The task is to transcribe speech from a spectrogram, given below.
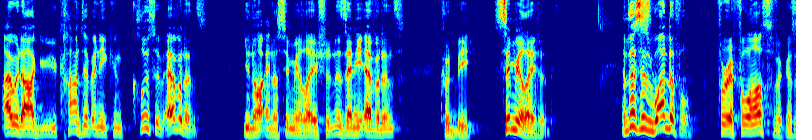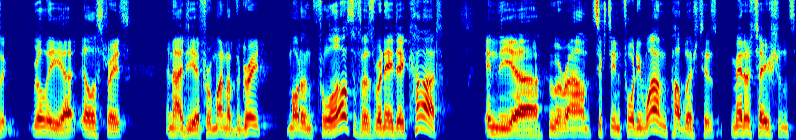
I would argue you can't have any conclusive evidence you're not in a simulation, as any evidence could be simulated. And this is wonderful for a philosopher because it really uh, illustrates an idea from one of the great modern philosophers, Rene Descartes, in the, uh, who around 1641 published his Meditations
